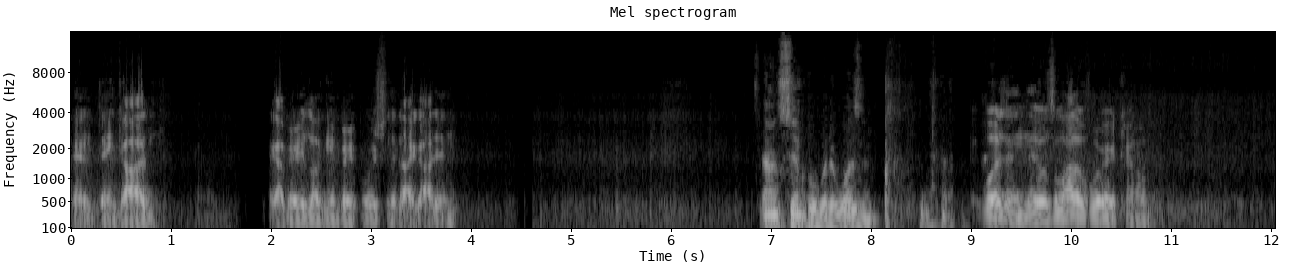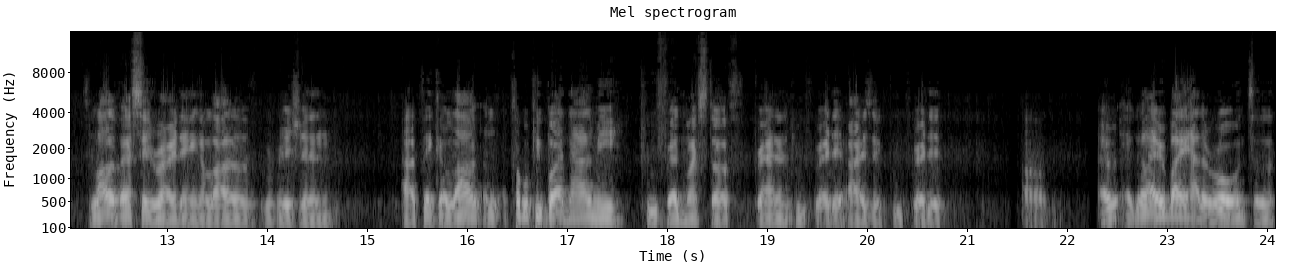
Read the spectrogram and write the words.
And thank God, um, I got very lucky and very fortunate that I got in. Sounds simple, but it wasn't. it wasn't. It was a lot of work. Um, it's a lot of essay writing, a lot of revision. I think a lot, a couple people at Anatomy proofread my stuff. Brandon proofread it. Isaac proofread it. Um, everybody had a role until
